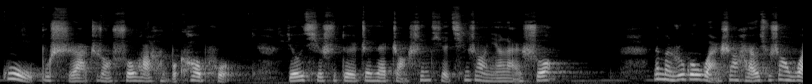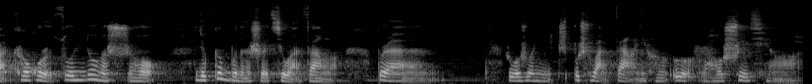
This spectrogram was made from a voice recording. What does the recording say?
过午不食啊，这种说法很不靠谱。尤其是对正在长身体的青少年来说，那么如果晚上还要去上晚课或者做运动的时候，那就更不能舍弃晚饭了。不然，如果说你吃不吃晚饭啊，你很饿，然后睡前啊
